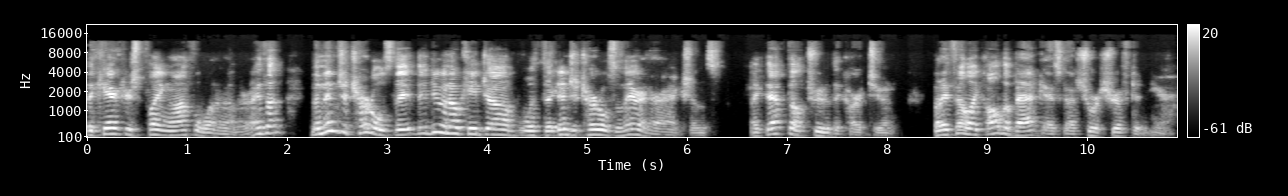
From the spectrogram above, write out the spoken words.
the characters playing off of one another. I thought the Ninja Turtles they they do an okay job with the Ninja Turtles and their interactions. Like that felt true to the cartoon. But I felt like all the bad guys got short shrift in here,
